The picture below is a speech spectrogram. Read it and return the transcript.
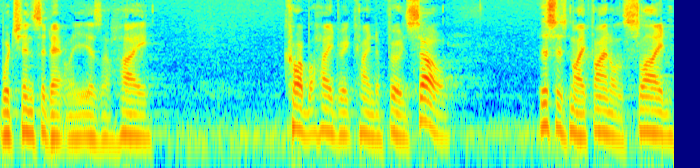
which incidentally is a high carbohydrate kind of food. So, this is my final slide.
